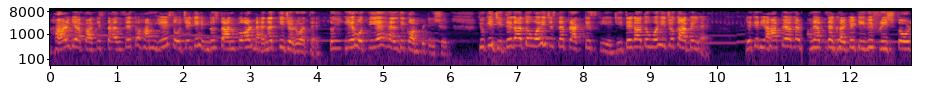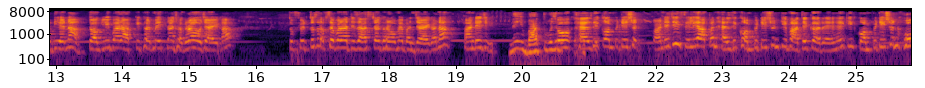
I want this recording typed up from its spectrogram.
हार गया पाकिस्तान से तो हम ये सोचे कि हिंदुस्तान को और मेहनत की ज़रूरत है। तो ये होती है हेल्दी कंपटीशन क्योंकि जीतेगा तो वही जिसने प्रैक्टिस की है जीतेगा तो वही जो काबिल है। लेकिन यहाँ पे अगर आपने अपने घर के टीवी फ्रिज तोड़ दिए ना तो अगली बार आपके घर में इतना झगड़ा हो जाएगा तो फिर तो सबसे बड़ा डिजास्टर घरों में बन जाएगा ना पांडे जी? नहीं बात तो मुझे तो हेल्दी कंपटीशन पांडे जी इसीलिए अपन हेल्दी कंपटीशन की बातें कर रहे हैं कि कंपटीशन हो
